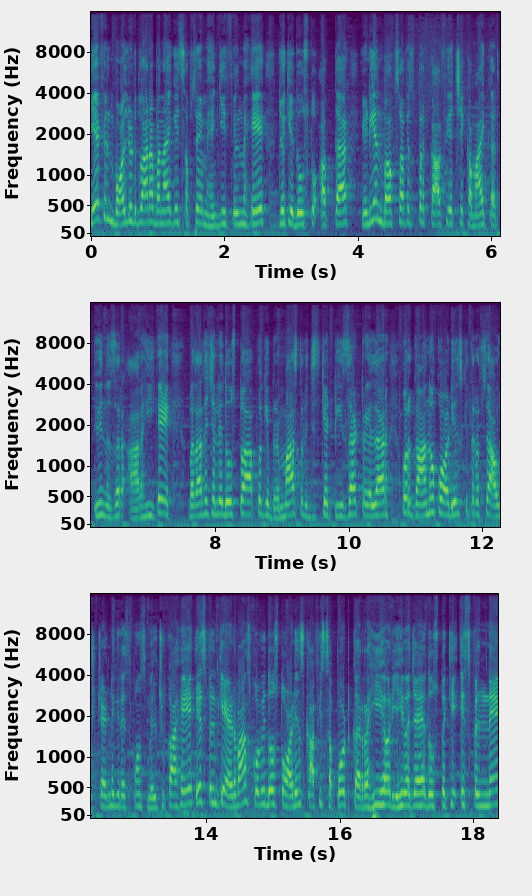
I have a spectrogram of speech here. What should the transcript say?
यह फ़िल्म बॉलीवुड द्वारा बनाई गई सबसे महँगी फ़िल्म है, जो कि दोस्तों अब तक इंडियन बॉक्स ऑफ़िस पर काफ़ी अच्छी कमाई करती हुई नज़र आ रही है। बताते चले दोस्तों आपको कि ब्रह्मास्त्र, जिसके टीजर ट्रेलर और गानों को ऑडियंस की तरफ़ से आउटस्टैंडिंग रिस्पॉन्स मिल चुका है। इस फ़िल्म के एडवांस को भी दोस्तों ऑडियंस काफ़ी सपोर्ट कर रही है और यही वजह है दोस्तों की इस फ़िल्म ने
